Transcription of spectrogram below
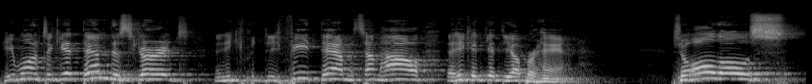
He wants to get them discouraged and he can defeat them somehow that he can get the upper hand. So, all those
